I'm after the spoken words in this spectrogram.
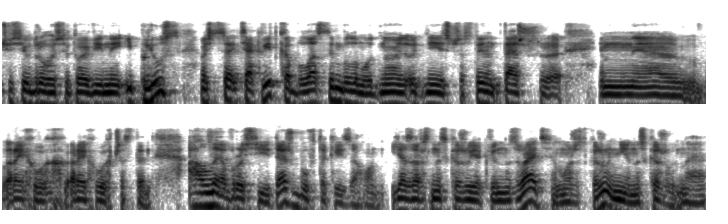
часів Другої світової війни. І плюс ось ця, ця квітка була символом одної однієї з частин теж е, е, рейхових, рейхових частин. Але в Росії теж був такий загон. Я зараз не скажу, як він називається. Може, скажу? Ні, не скажу. Не. Е,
